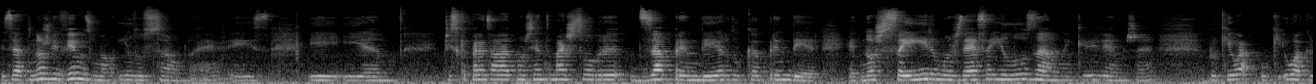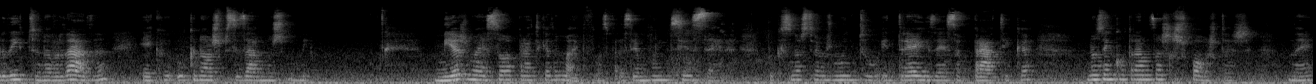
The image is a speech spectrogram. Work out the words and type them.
exato. Nós vivemos uma ilusão, não é? é isso. E, e um, por isso que a parentalidade consciente é mais sobre desaprender do que aprender. É de nós sairmos dessa ilusão em que vivemos, não é? Porque eu, o que eu acredito, na verdade, é que o que nós precisamos mesmo é só a prática do mindfulness, para ser muito sincera. Porque se nós estivermos muito entregues a essa prática, nós encontramos as respostas. Né?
